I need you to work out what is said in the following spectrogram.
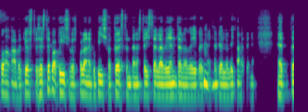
koha pealt just, sest ebapiisavus pole nagu piisavalt tõestanud ennast teistele või endale või, või ma ei tea, mhm. kellele iganes, on ju. et,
